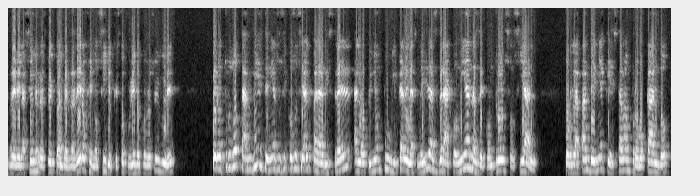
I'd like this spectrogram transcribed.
revelaciones respecto al verdadero genocidio que está ocurriendo con los uigures. Pero Trudeau también tenía su psicosocial para distraer a la opinión pública de las medidas draconianas de control social por la pandemia que estaban provocando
